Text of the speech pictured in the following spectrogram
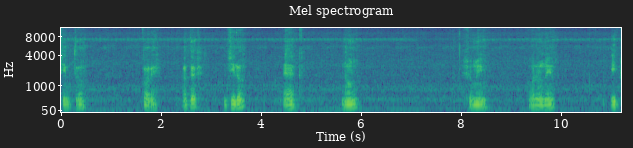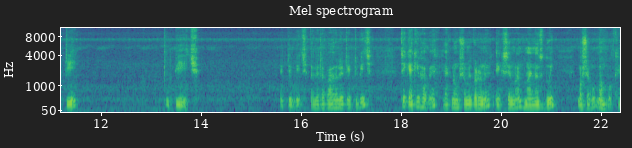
সিদ্ধ করে। অতএব জিরো, এক নং সমীকরণের একটি বীজ। একটি বীজ। তাহলে এটা পাওয়া গেল, এটি একটি বীজ। ঠিক একইভাবে এক নং সমীকরণের এক্সের মান মাইনাস দুই বসাবো বামপক্ষে।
